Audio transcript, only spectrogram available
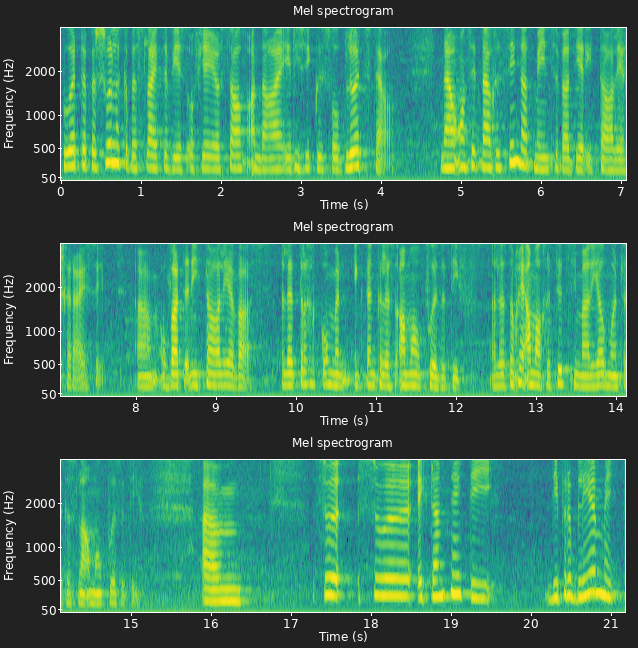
behoort 'n persoonlike besluit te wees of jy jouself aan daai risiko's wil blootstel. Nou ons het nou gesien dat mense wat deur Italië gereis het, um, of wat in Italië was, hulle teruggekom en ek dink hulle is almal positief. Hulle is nog nie almal getoets nie, maar heel moontlik is hulle almal positief. Ehm so so ek dink net die die probleem met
